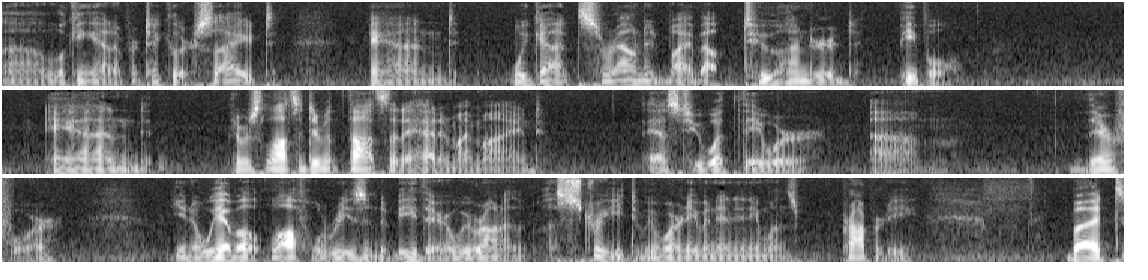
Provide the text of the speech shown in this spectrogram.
uh, looking at a particular site, and we got surrounded by about 200 people. And there was lots of different thoughts that I had in my mind as to what they were um, there for. You know, we have a lawful reason to be there. We were on a, a street, we weren't even in anyone's property. But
